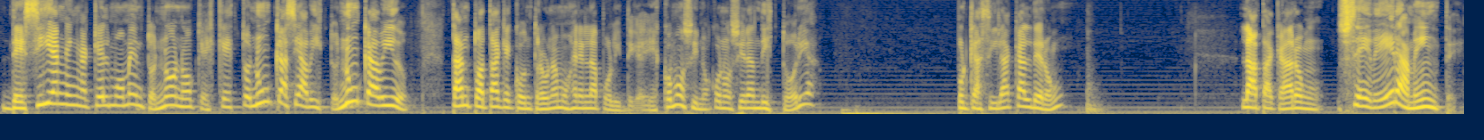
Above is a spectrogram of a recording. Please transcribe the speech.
decían en aquel momento, no, no, que es que esto nunca se ha visto, nunca ha habido tanto ataque contra una mujer en la política. Y es como si no conocieran de historia. Porque así la Calderón la atacaron severamente,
